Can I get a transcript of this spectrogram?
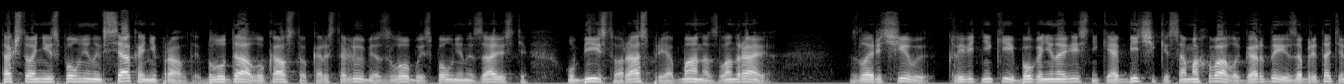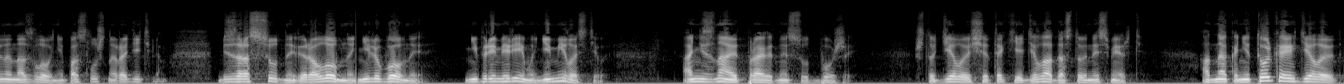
Так что они исполнены всякой неправды, блуда, лукавства, корыстолюбия, злобы, исполнены зависти, убийства, распри, обмана, злонравия – злоречивы, клеветники, богоненавистники, обидчики, самохвалы, горды, изобретательны на зло, непослушны родителям, безрассудные, вероломные, нелюбовные, непримиримы, немилостивы. Они знают праведный суд Божий, что делающие такие дела достойны смерти. Однако не только их делают,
